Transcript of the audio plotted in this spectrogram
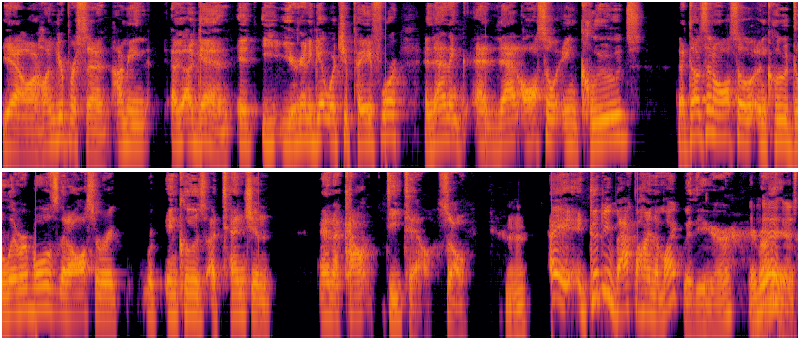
Yeah, one hundred percent. I mean, again, it you're going to get what you pay for, and that and that also includes that doesn't also include deliverables. That also re- re- includes attention and account detail. So, mm-hmm. hey, good to be back behind the mic with you here. It right? is.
